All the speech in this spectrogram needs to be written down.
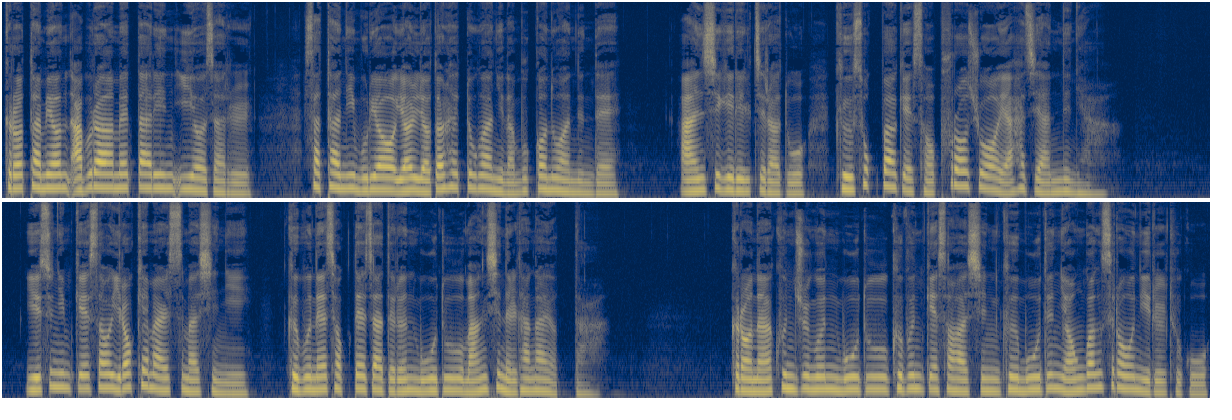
그렇다면 아브라함의 딸인 이 여자를 사탄이 무려 18해 동안이나 묶어 놓았는데 안식일일지라도 그 속박에서 풀어 주어야 하지 않느냐. 예수님께서 이렇게 말씀하시니 그분의 적대자들은 모두 망신을 당하였다. 그러나 군중은 모두 그분께서 하신 그 모든 영광스러운 일을 두고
